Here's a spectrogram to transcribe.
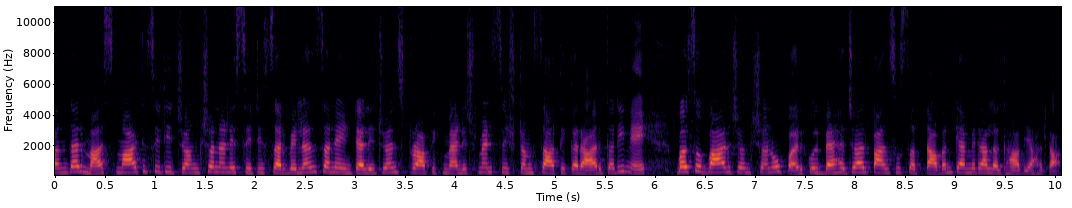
પંદરમાં સ્માર્ટ સિટી જંકશન અને સિટી સર્વેલન્સ અને ઇન્ટેલિજન્સ ટ્રાફિક મેનેજમેન્ટ સિસ્ટમ સાથે કરાર કરીને બસો બાર જંકશનો પર કુલ બે હજાર પાંચસો સત્તાવન કેમેરા લગાવ્યા હતા.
